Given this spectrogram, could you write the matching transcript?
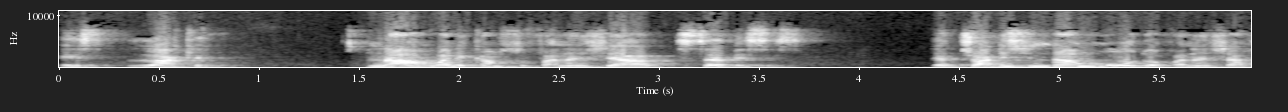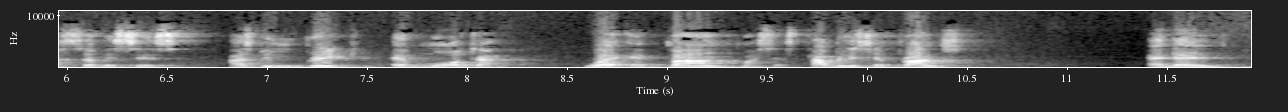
is lacking. Now, when it comes to financial services, the traditional mode of financial services has been brick and mortar, where a bank must establish a branch and then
